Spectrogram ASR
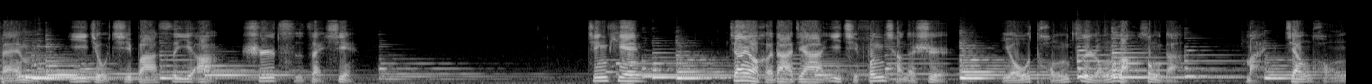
FM 一九七八四一二诗词在线。今天将要和大家一起分享的是由童自荣朗诵的《满江红》。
